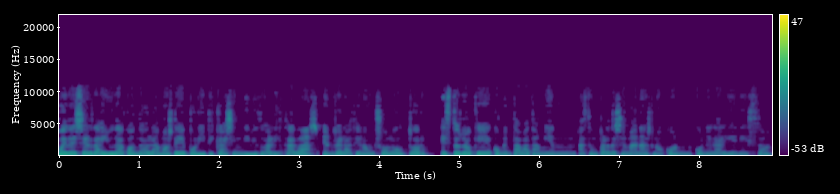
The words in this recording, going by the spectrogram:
puede ser de ayuda cuando hablamos de políticas individualizadas en relación a un solo autor. Esto es lo que comentaba también hace un par de semanas ¿no? con, el alienista.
